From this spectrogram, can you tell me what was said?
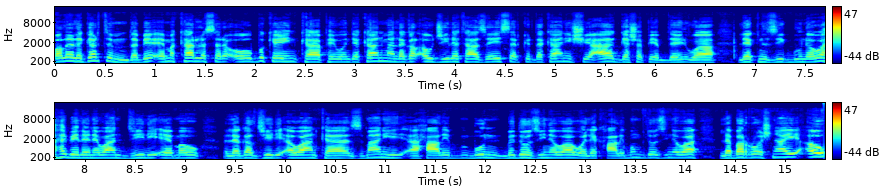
بەڵێ لەگەرتم، دەبێ ئێمە کار لەسەر ئەوە بکەین کە پەیوەندیەکانمان لەگەڵ ئەو جیلە تازەیەی سەرکردەکانی شیعە گەشە پێ بدەین و لێک نزیک بوونەوە هەبێ لە نێوان جیلی ئێمە و لەگەڵ جیلی ئەوان کە زمانی حاڵی بوون بدۆزینەوە و لێک حاڵی بوون بدۆزینەوە لەبەر ڕۆشنایی ئەو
